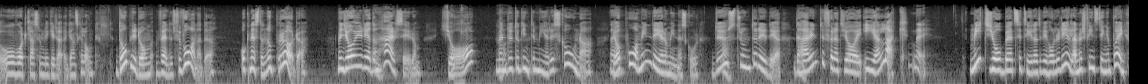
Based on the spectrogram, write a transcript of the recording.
och vårt klassrum ligger ganska långt, då blir de väldigt förvånade och nästan upprörda. Men jag är ju redan här, säger de. Ja, men du tog inte med dig skorna. Nej. Jag påminde er om inneskor. Du struntade i det. Det här är inte för att jag är elak. Nej. Mitt jobb är att se till att vi håller regler, annars finns det ingen poäng.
